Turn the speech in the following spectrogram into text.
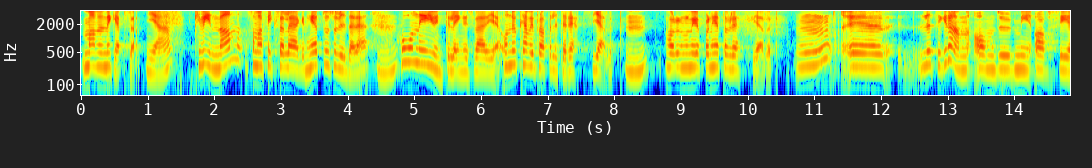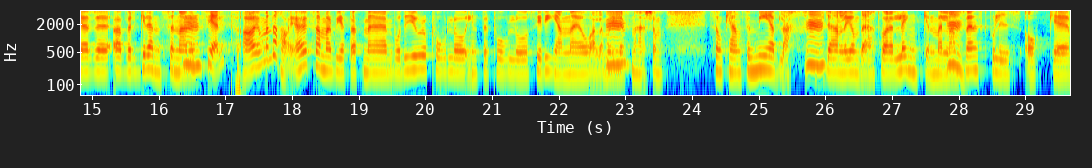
mannen med kepsen. Ja. Kvinnan som har fixat lägenhet och så vidare, hon är ju inte längre i Sverige. Och nu kan vi prata lite rättshjälp. Har du någon erfarenhet av rättshjälp? Mm, eh, lite grann om du med avser eh, över gränserna rättshjälp. Ja, jo, men det har jag. Jag har samarbetat med både Europol och Interpol och Sirene och alla möjliga såna här som, som kan förmedla. För det handlar ju om det, att vara länken mellan svensk polis och eh,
